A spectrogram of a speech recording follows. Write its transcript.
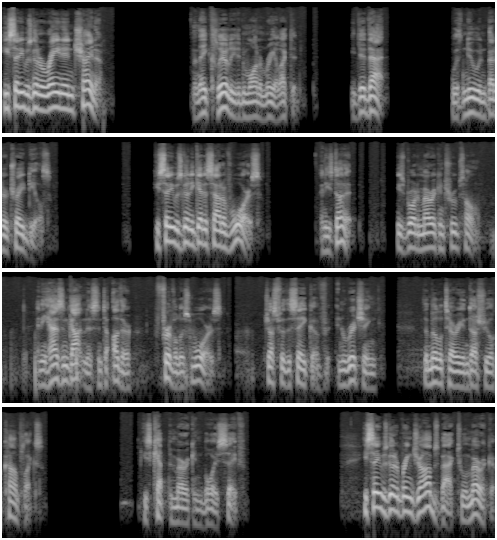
He said he was going to rein in China. And they clearly didn't want him reelected. He did that with new and better trade deals. He said he was going to get us out of wars. And he's done it. He's brought American troops home and he hasn't gotten us into other frivolous wars just for the sake of enriching the military industrial complex. He's kept American boys safe. He said he was going to bring jobs back to America.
